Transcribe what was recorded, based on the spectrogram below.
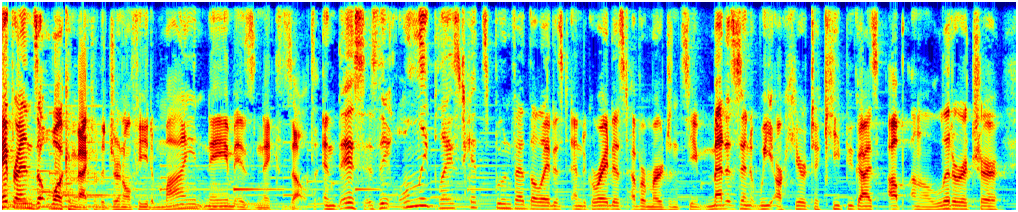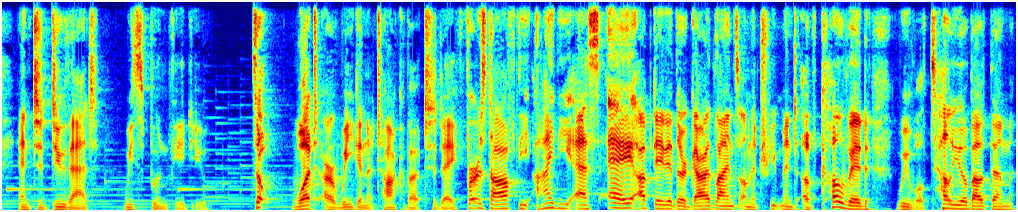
Hey friends, welcome back to the Journal Feed. My name is Nick Zelt, and this is the only place to get spoon fed the latest and greatest of emergency medicine. We are here to keep you guys up on the literature, and to do that, we spoon feed you. So, what are we going to talk about today? First off, the IDSA updated their guidelines on the treatment of COVID. We will tell you about them.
